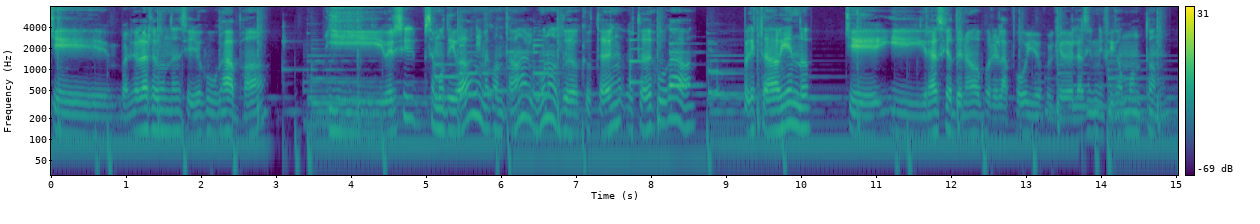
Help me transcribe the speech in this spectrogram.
que, valga la redundancia, yo jugaba y ver si se motivaban y me contaban algunos de los que ustedes, ustedes jugaban. Porque estaba viendo que, y gracias de nuevo por el apoyo, porque de verdad significa un montón.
